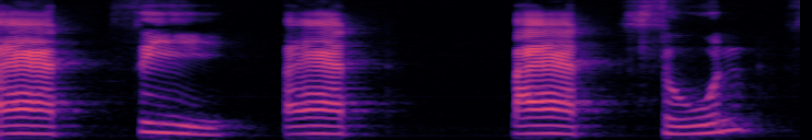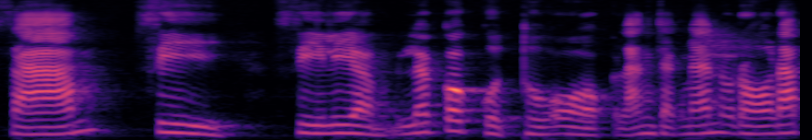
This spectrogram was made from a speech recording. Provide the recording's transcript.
848 8034 สี่เหลี่ยม แล้วก็กดโทรออก หลังจากนั้นรอรับ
